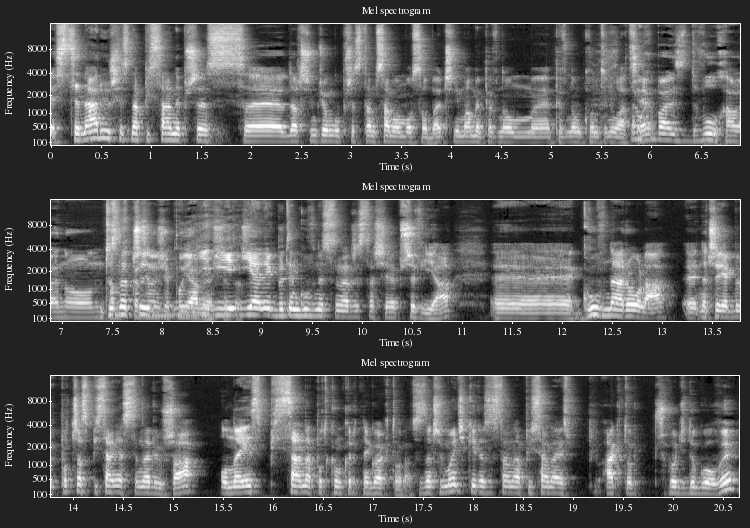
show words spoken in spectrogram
E, Scenariusz jest napisany przez, e, w dalszym ciągu przez tam samą osobę, czyli mamy pewną, e, pewną Tam kontynuację. chyba jest dwóch, ale no To tam znaczy, razie pojawia się je- jakby ten główny scenarzysta się przewija. E, główna rola, e, znaczy jakby podczas pisania scenariusza, ona jest pisana pod konkretnego aktora. To znaczy w momencie, kiedy została napisana, jest aktor przychodzi do głowy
